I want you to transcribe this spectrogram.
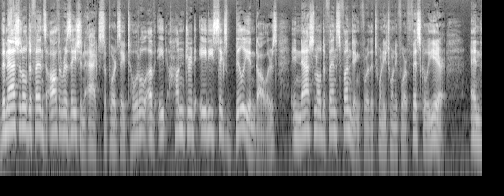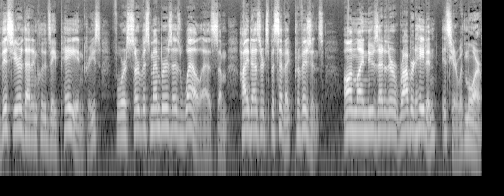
the National Defense Authorization Act supports a total of $886 billion in national defense funding for the 2024 fiscal year. And this year, that includes a pay increase for service members as well as some high desert specific provisions. Online news editor Robert Hayden is here with more.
